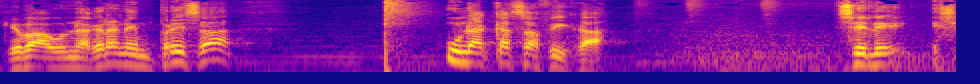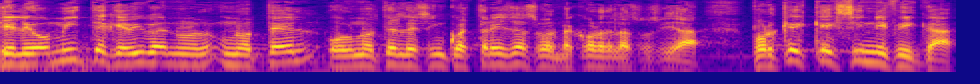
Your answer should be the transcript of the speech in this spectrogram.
que va a una gran empresa, una casa fija. Se le, le omite que viva en un, hotel o un hotel de cinco estrellas o el mejor de la sociedad. ¿Por qué? ¿Qué significa?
